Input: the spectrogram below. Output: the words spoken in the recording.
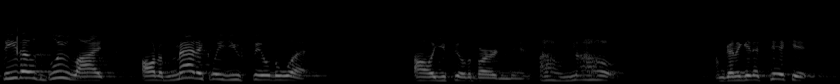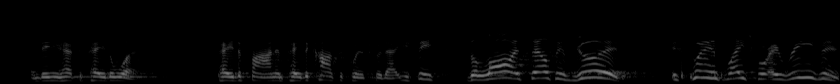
see those blue lights, automatically you feel the what? Oh, you feel the burden then. Oh no, I'm going to get a ticket. And then you have to pay the what? Pay the fine and pay the consequence for that. You see, the law itself is good, it's put in place for a reason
